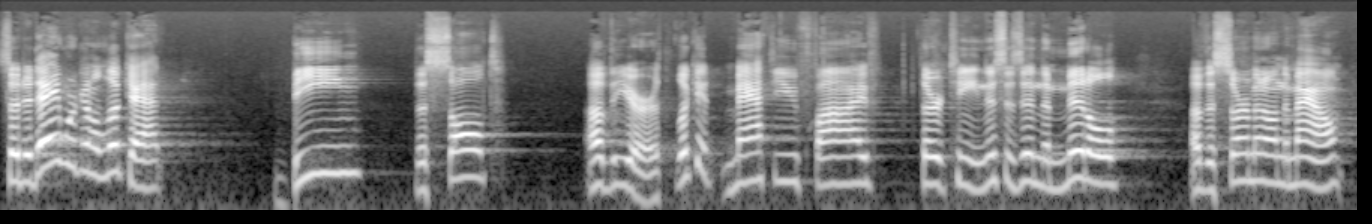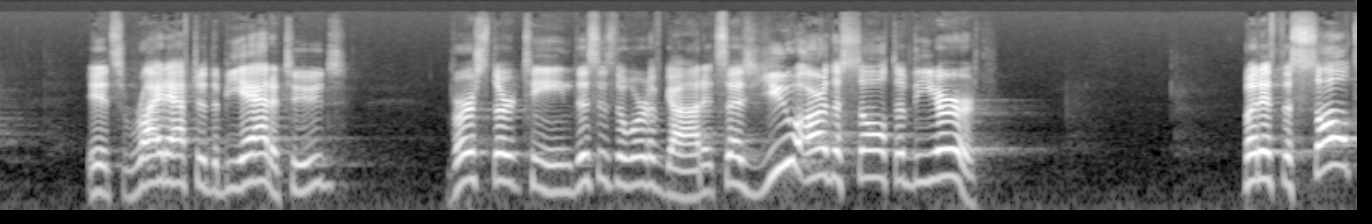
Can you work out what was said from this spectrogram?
So today we're going to look at being the salt of the earth. Look at Matthew 5 13. This is in the middle of the Sermon on the Mount. It's right after the Beatitudes verse 13, this is the word of God. It says, You are the salt of the earth. But if the salt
